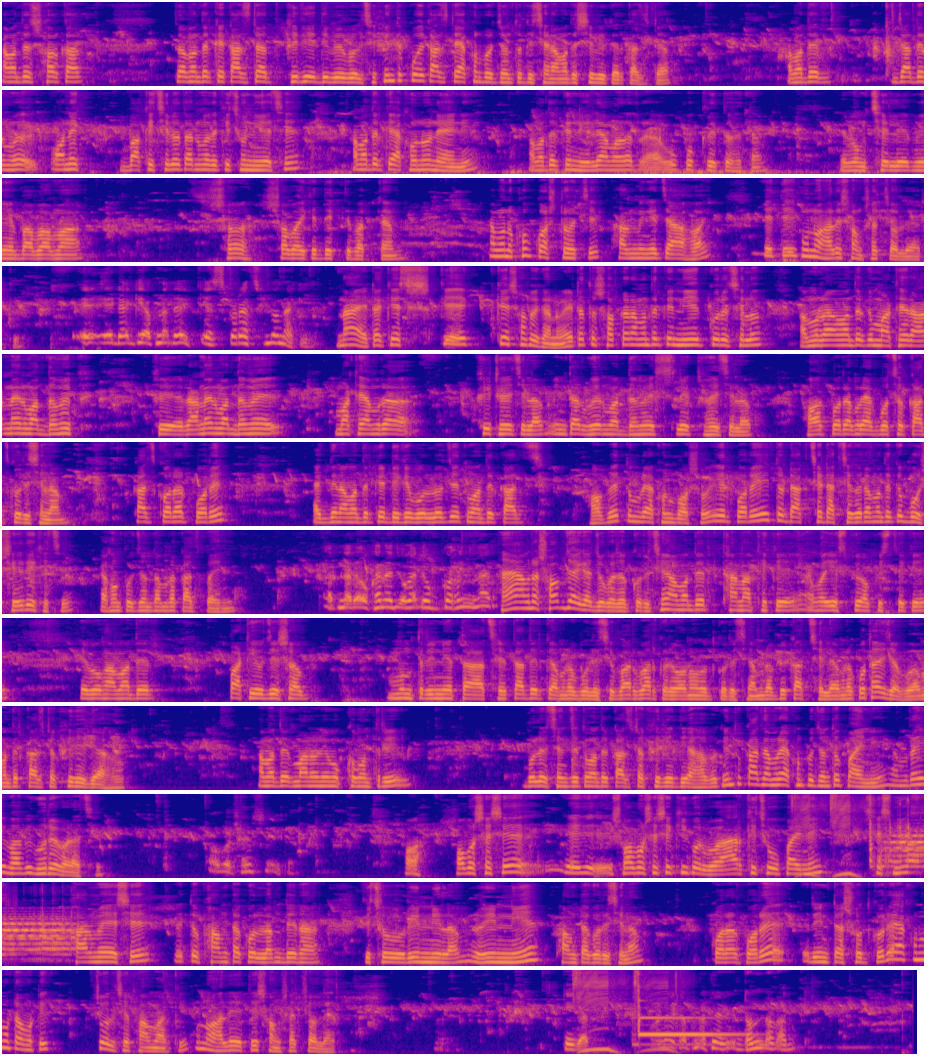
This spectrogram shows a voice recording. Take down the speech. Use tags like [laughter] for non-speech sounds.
আমাদের সরকার তো আমাদেরকে কাজটা ফিরিয়ে দিবে বলছে। কিন্তু কই কাজটা এখন পর্যন্ত দিচ্ছে না আমাদের শিবিকের কাজটা? আমাদের যাদের অনেক বাকি ছিল তার মধ্যে কিছু নিয়েছে, আমাদেরকে এখনও নেয়নি। আমাদেরকে নিলে আমরা উপকৃত হতাম। এবং ছেলে, মেয়ে, বাবা, মা সবাইকে দেখতে পারতাম। এমনও খুব কষ্ট হচ্ছে ফার্মিংয়ে যা হয়, এতেই কোনো হালে সংসার চলে আর কি। এটা কি আপনাদের কেস করা ছিল নাকি? না, এটা কেস কে, কেস হবে কেন? এটা তো সরকার আমাদেরকে নিয়োগ করেছিল। আমরা আমাদেরকে মাঠে রানের মাধ্যমে রানের মাধ্যমে মাঠে আমরা ফিট হয়েছিলাম, ইন্টারভিউয়ের মাধ্যমে সিলেক্ট হয়েছিলাম। হওয়ার পরে আমরা এক বছর কাজ করেছিলাম। কাজ করার পরে একদিন আমাদেরকে ডেকে বলল যে, তোমাদের কাজ হবে, তোমরা এখন বসো। এরপরেই তো ডাকছে ডাকছে করে আমাদেরকে বসিয়ে রেখেছে। এখন পর্যন্ত আমরা কাজ পাইনি। আপনারা ওখানে যোগাযোগ করেন না? হ্যাঁ আমরা সব জায়গায় যোগাযোগ করেছি। আমাদের থানা থেকে আমার এসপি অফিস থেকে এবং আমাদের পার্টিও যেসব মন্ত্রী নেতা আছে তাদেরকে আমরা বলেছি বারবার করে অনুরোধ করেছি আমরা বেকার ছেলে আমরা কোথায় যাব? আমাদের কাজটা ফিরিয়ে দেওয়া হোক। আমাদের মাননীয় মুখ্যমন্ত্রী বলেছেন যে তোমাদের কাজটা ফিরিয়ে দেওয়া হবে কিন্তু কাজ আমরা এখন পর্যন্ত পাইনি। আমরা এইভাবেই ঘুরে বেড়াচ্ছি। অবশ্যই অবশেষে এই অবশেষে কি করব? আর কিছু উপায় নেই। শেষমেশ ফার্মে এসে এই তো ফার্মটা করলাম দেনা কিছু ঋণ নিলাম। ঋণ নিয়ে ফার্মটা করেছিলাম। করার পরে ঋণটা শোধ করে এখন মোটামুটি চলছে ফার্ম আর কি। কোনো হালে এতে সংসার চলে আর কি। ঠিক আছে। অনেক আপনাকে ধন্যবাদ।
